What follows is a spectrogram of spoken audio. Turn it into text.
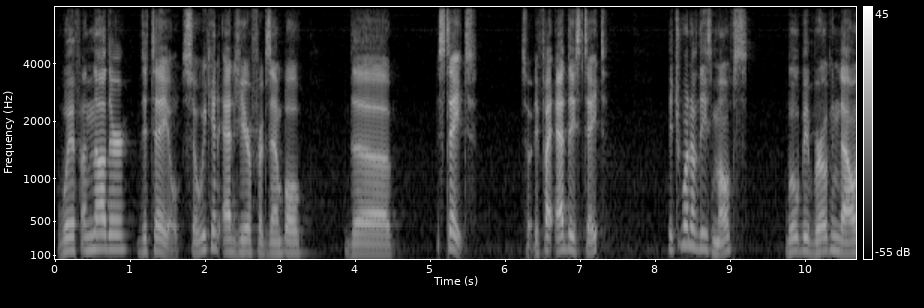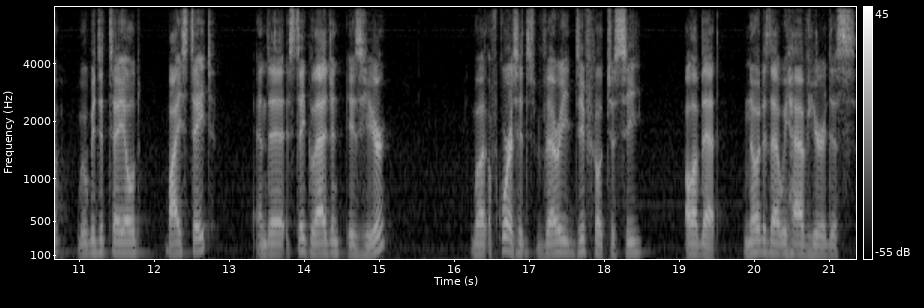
with another detail. So we can add here, for example, the state. So if I add the state, each one of these months will be broken down, will be detailed by state, and the state legend is here. But of course, it's very difficult to see all of that. Notice that we have here this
